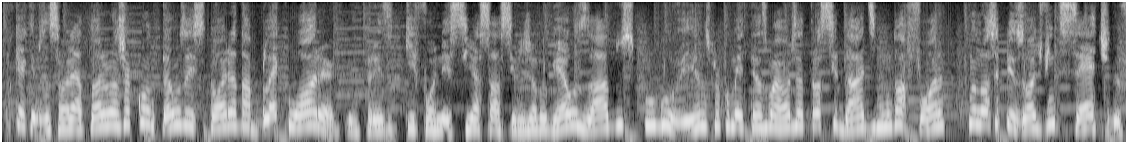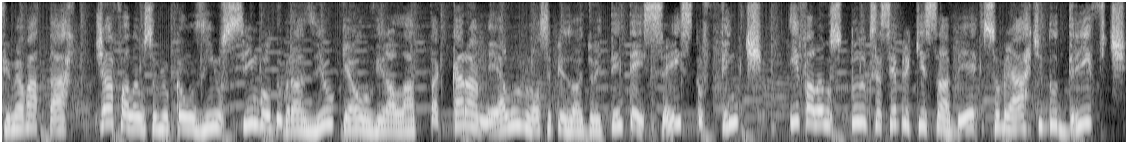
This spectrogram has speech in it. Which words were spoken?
Porque aqui no Sessão Aleatória nós já contamos a história da Blackwater, empresa que fornecia assassinos de aluguel usados por governos para cometer as maiores atrocidades mundo afora, no nosso episódio 27 do filme Avatar. Já falamos sobre o cãozinho símbolo do Brasil, que é o vira-lata caramelo, no nosso episódio 86 do Finch. E falamos tudo o que você sempre quis saber sobre a arte do drift,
